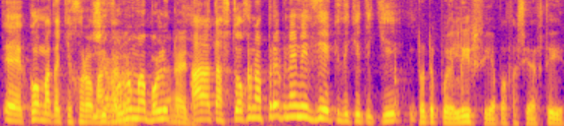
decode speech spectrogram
ε, κόμματα και χρώματα. Συμφωνούμε απολύτως. Αλλά ταυτόχρονα πρέπει να είναι διεκδικητικοί. Τότε που ελήφθη η απόφαση αυτή,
